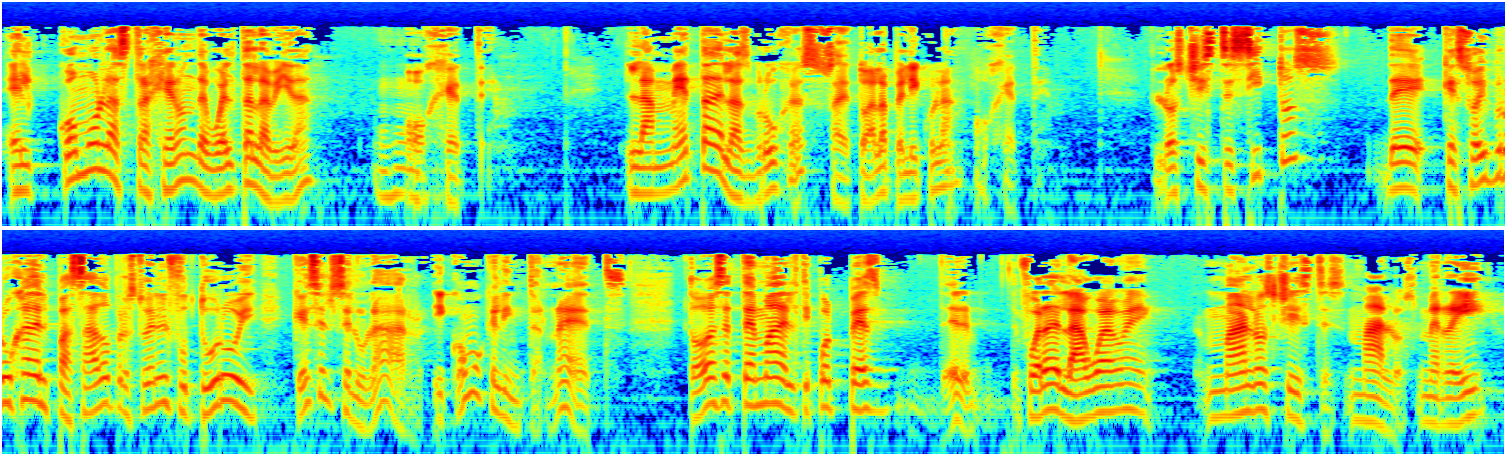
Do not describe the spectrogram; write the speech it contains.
El cómo las trajeron de vuelta a la vida, ojete. La meta de las brujas, o sea, de toda la película, ojete. Los chistecitos de que soy bruja del pasado, pero estoy en el futuro y qué es el celular y cómo que el internet. Todo ese tema del tipo pez eh, fuera del agua, güey. Malos chistes, malos. Me reí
